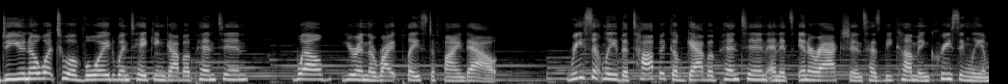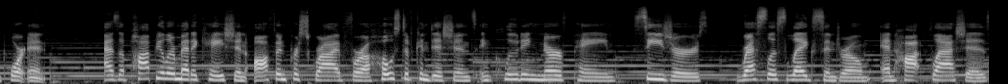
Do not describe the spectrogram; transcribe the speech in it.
Do you know what to avoid when taking gabapentin? Well, you're in the right place to find out. Recently, the topic of gabapentin and its interactions has become increasingly important. As a popular medication often prescribed for a host of conditions including nerve pain, seizures, restless leg syndrome, and hot flashes,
